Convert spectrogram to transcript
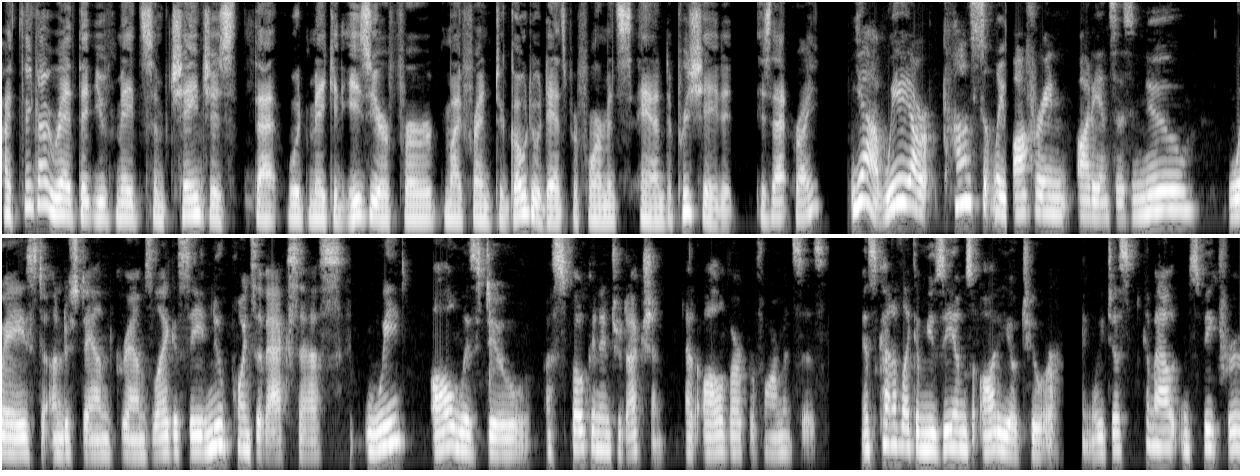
I think I read that you've made some changes that would make it easier for my friend to go to a dance performance and appreciate it. Is that right? Yeah, we are constantly offering audiences new ways to understand Graham's legacy, new points of access. We always do a spoken introduction at all of our performances. It's kind of like a museum's audio tour. We just come out and speak for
